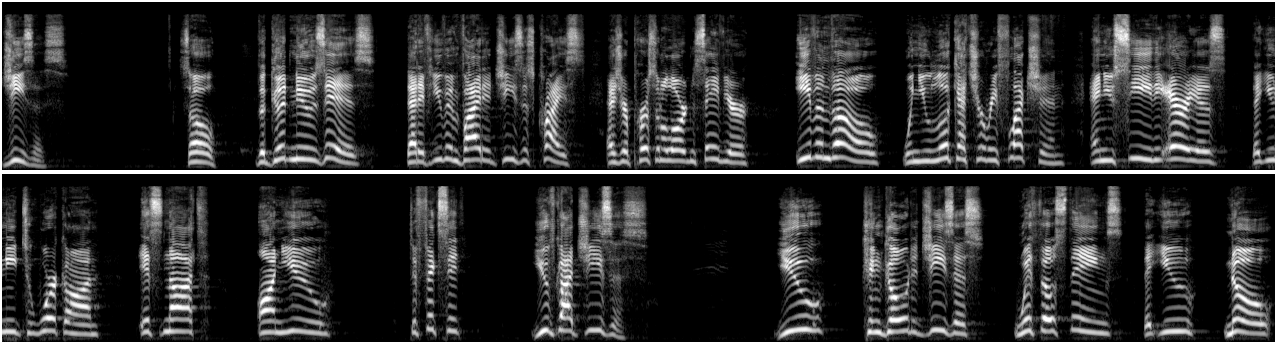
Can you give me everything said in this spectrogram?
Jesus. So the good news is that if you've invited Jesus Christ as your personal Lord and Savior, even though when you look at your reflection and you see the areas that you need to work on, it's not on you to fix it. You've got Jesus. You can go to Jesus with those things that you know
